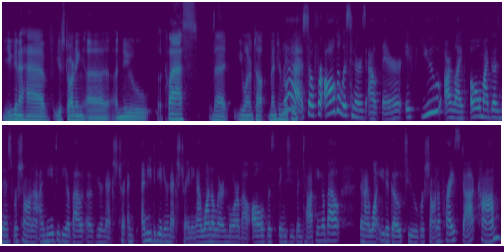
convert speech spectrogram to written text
you're gonna have you're starting a, a new class that you want to talk mention real yeah, quick? so for all the listeners out there, if you are like, oh my goodness, Raushwana, I need to be about of your next tra- I need to be in your next training. I want to learn more about all the things you've been talking about. Then I want you to go to RaushwanaPrice.com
